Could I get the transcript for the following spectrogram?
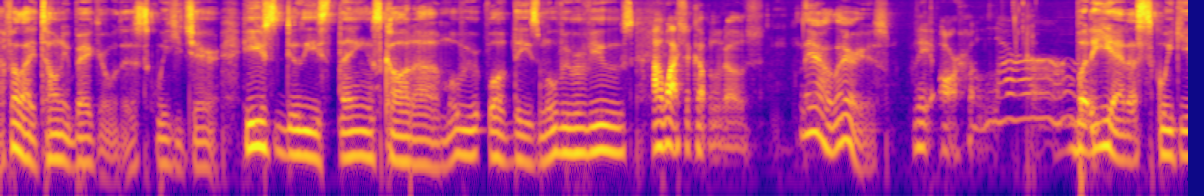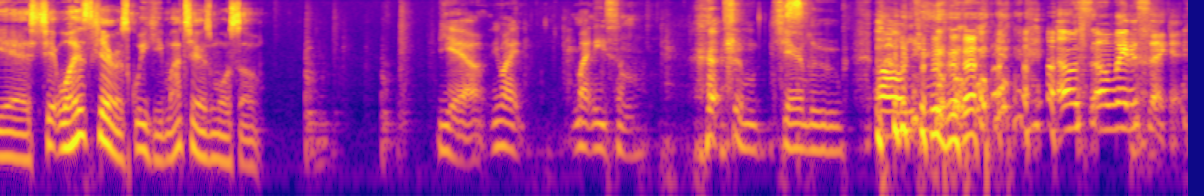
I feel like Tony Baker with his squeaky chair. He used to do these things called uh movie well these movie reviews. I watched a couple of those. They're hilarious. They are hilarious. But he had a squeaky ass chair. Well, his chair is squeaky. My chair is more so. Yeah, you might might need some some chair lube. Oh, oh. So wait a second.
